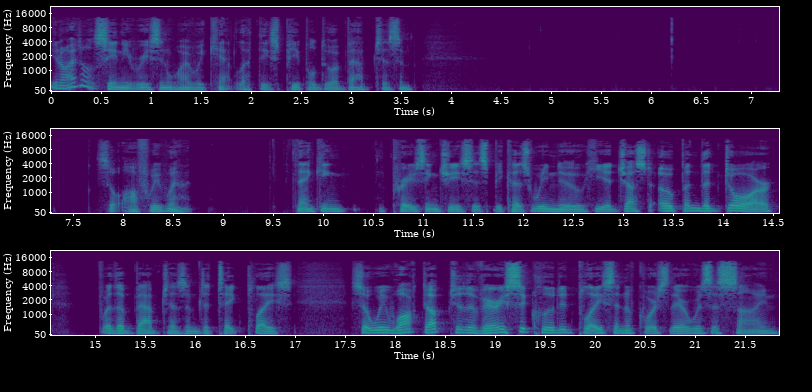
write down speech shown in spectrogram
You know, I don't see any reason why we can't let these people do a baptism. So off we went, thanking and praising Jesus because we knew he had just opened the door for the baptism to take place. So we walked up to the very secluded place, and of course, there was a sign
